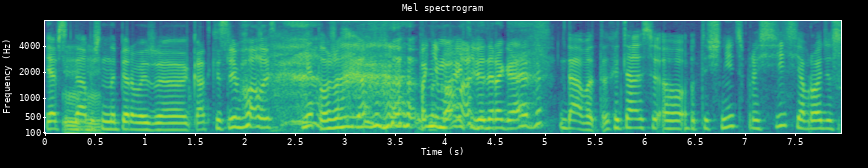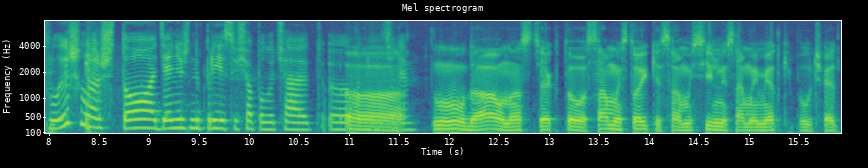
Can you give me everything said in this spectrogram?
Я всегда обычно на первой же катке сливалась. Я тоже. Понимаю тебя, дорогая. Да, вот хотелось э, уточнить, спросить. Я вроде слышала, что денежный приз еще получают э, А, победители. Ну да, у нас те, кто самые стойкие, самые сильные, самые меткие, получают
